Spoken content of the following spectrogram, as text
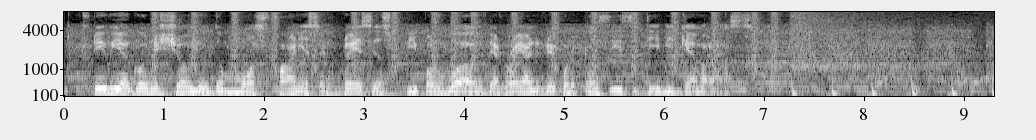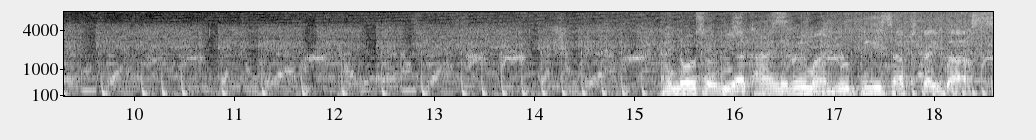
Today we are going to show you the most funniest and craziest people work that reality recorded on CCTV cameras. And also we are kindly remind you please subscribe us.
